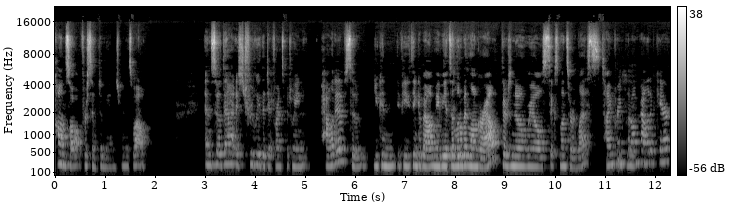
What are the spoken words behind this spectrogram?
consult for symptom management as well. And so that is truly the difference between palliative. So you can, if you think about maybe it's a little bit longer out, there's no real six months or less time frame mm-hmm. put on palliative care,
